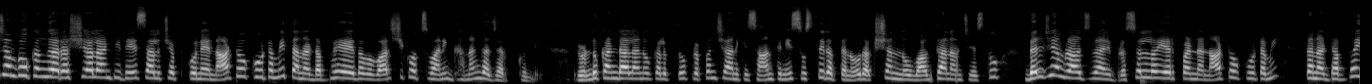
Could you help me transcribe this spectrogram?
విజయజంబూకంగా రష్యా లాంటి దేశాలు చెప్పుకునే నాటో కూటమి తన డెబ్బై ఐదవ వార్షికోత్సవాన్ని ఘనంగా జరుపుకుంది. రెండు ఖండాలను కలుపుతూ ప్రపంచానికి శాంతిని సుస్థిరతను రక్షణను వాగ్దానం చేస్తూ బెల్జియం రాజధాని బ్రసెల్లో ఏర్పడిన నాటో కూటమి తన డెబ్బై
